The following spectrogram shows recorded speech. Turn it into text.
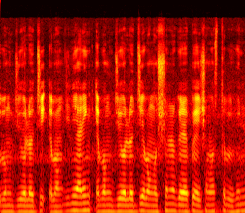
এবং জিওলজি এবং ইঞ্জিনিয়ারিং এবং জিওলজি এবং ওশনোগ্রাফি এই সমস্ত বিভিন্ন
